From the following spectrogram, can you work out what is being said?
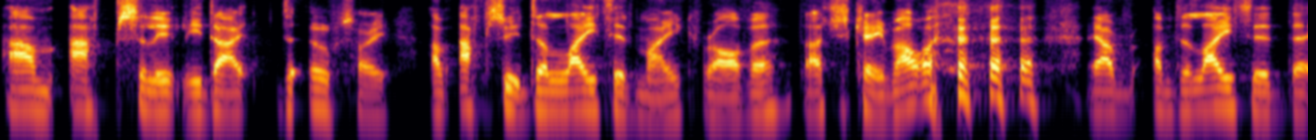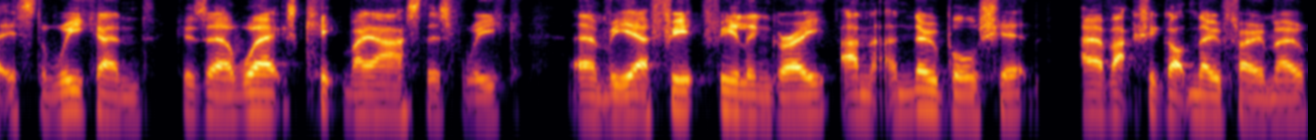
I'm absolutely di- oh sorry, I'm absolutely delighted, Mike. Rather, that just came out. I'm, I'm delighted that it's the weekend because uh, work's kicked my ass this week. Um, but yeah, fe- feeling great and, and no bullshit. I've actually got no FOMO.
